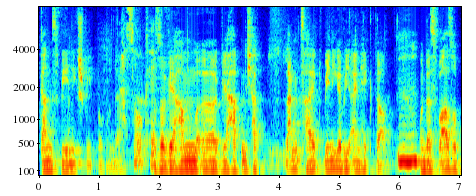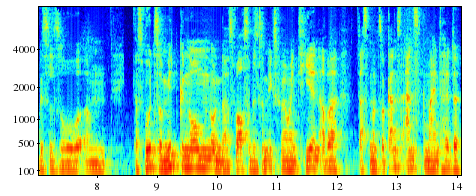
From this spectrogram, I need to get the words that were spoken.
ganz wenig Spätburgunder. Ach so, okay. Also wir haben, äh, wir hatten, ich hatte lange Zeit weniger wie ein Hektar Mhm. und das war so ein bisschen so, ähm, das wurde so mitgenommen und das war auch so ein bisschen zum Experimentieren, aber dass man so ganz ernst gemeint hätte,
